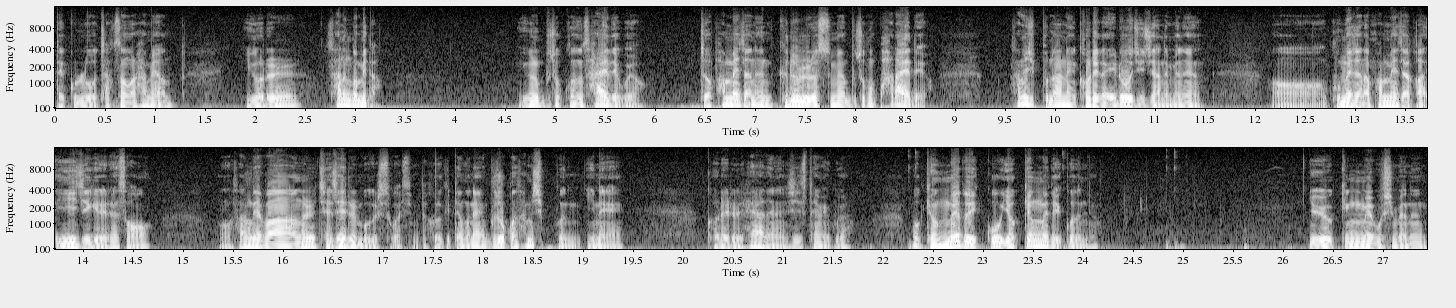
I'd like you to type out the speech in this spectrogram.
댓글로 작성을 하면 이거를 사는 겁니다. 이걸 무조건 사야 되고요. 저 판매자는 글을 올렸으면 무조건 팔아야 돼요. 30분 안에 거래가 이루어지지 않으면은 어, 구매자나 판매자가 이의 제기를 해서 어, 상대방을 제재를 먹일 수가 있습니다. 그렇기 때문에 무조건 30분 이내에 거래를 해야 되는 시스템이고요. 뭐 경매도 있고 역경매도 있거든요. 이 역경매 보시면은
